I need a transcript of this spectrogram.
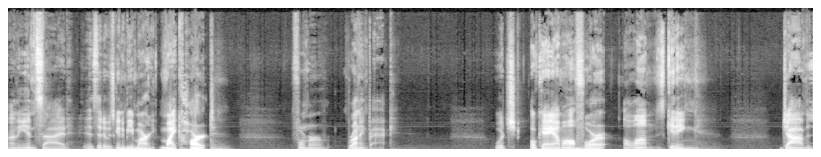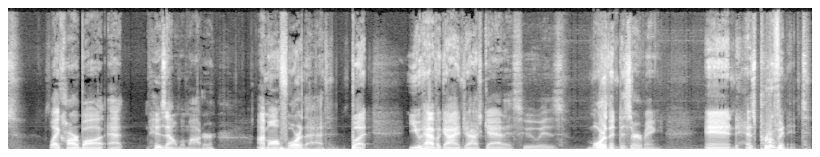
on the inside is that it was going to be Mark, Mike Hart, former running back. Which, okay, I'm all for alums getting jobs like Harbaugh at his alma mater. I'm all for that. But you have a guy, Josh Gattis, who is more than deserving and has proven it.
